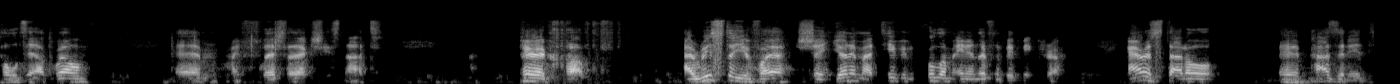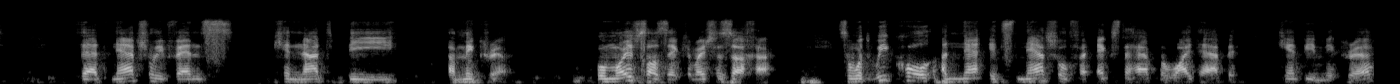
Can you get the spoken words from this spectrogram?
holds out well. Um, my flesh, actually is not. Perikhov. Aristotle uh, posited that natural events cannot be a mikra. So what we call a net, it's natural for X to happen or Y to happen, can't be mikra.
